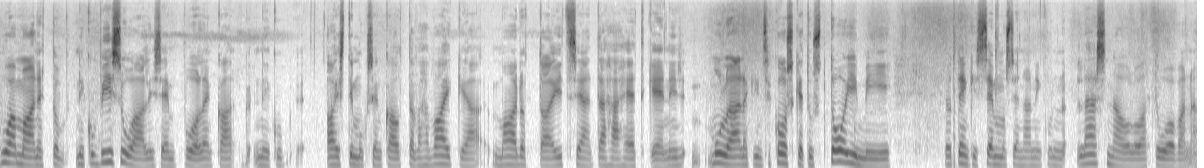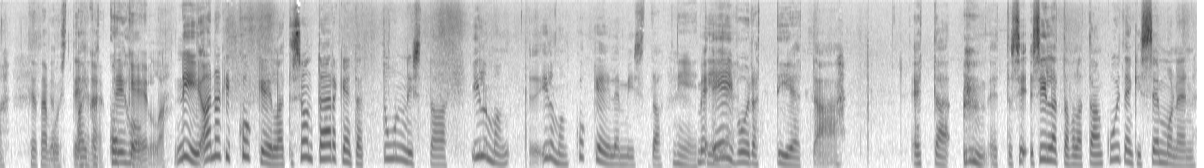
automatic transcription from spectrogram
huomaan, että on niin kuin visuaalisen puolen niin kuin aistimuksen kautta vähän vaikea maadottaa itseään tähän hetkeen, niin mulle ainakin se kosketus toimii jotenkin semmoisena niin läsnäoloa tuovana. Tätä voisi tehdä, aika kokeilla. Teho. Niin, ainakin kokeilla. Että se on tärkeintä että tunnistaa ilman, ilman kokeilemista. Niin, me tiedä. ei voida tietää. Että, että sillä tavalla tämä on kuitenkin semmoinen,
